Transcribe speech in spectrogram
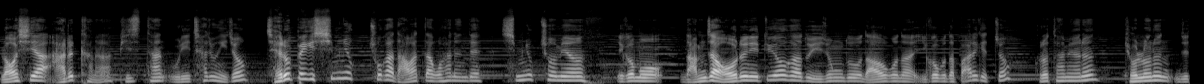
러시아 아르카나 비슷한 우리 차종이죠. 제로 빼기 16초가 나왔다고 하는데 16초면 이거 뭐 남자 어른이 뛰어가도 이 정도 나오거나 이거보다 빠르겠죠? 그렇다면은 결론은 이제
